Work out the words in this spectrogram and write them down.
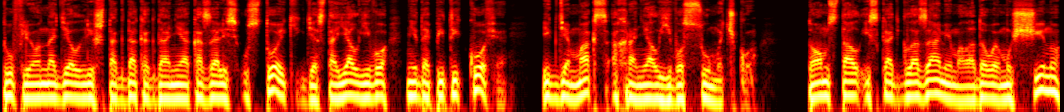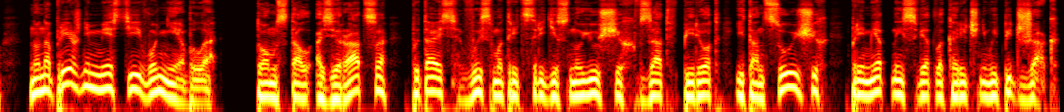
Туфли он надел лишь тогда, когда они оказались у стойки, где стоял его недопитый кофе, и где Макс охранял его сумочку. Том стал искать глазами молодого мужчину, но на прежнем месте его не было. Том стал озираться, пытаясь высмотреть среди снующих взад-вперед и танцующих приметный светло-коричневый пиджак,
